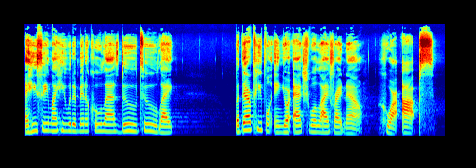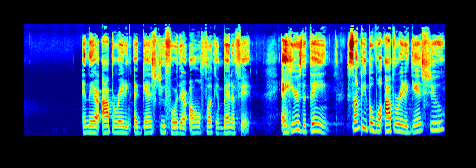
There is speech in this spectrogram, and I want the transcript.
And he seemed like he would have been a cool ass dude too. Like, but there are people in your actual life right now who are ops and they are operating against you for their own fucking benefit. And here's the thing some people will operate against you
